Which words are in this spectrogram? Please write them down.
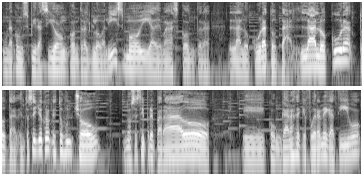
una conspiración contra el globalismo y además contra la locura total. La locura total. Entonces yo creo que esto es un show, no sé si preparado, eh, con ganas de que fuera negativo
